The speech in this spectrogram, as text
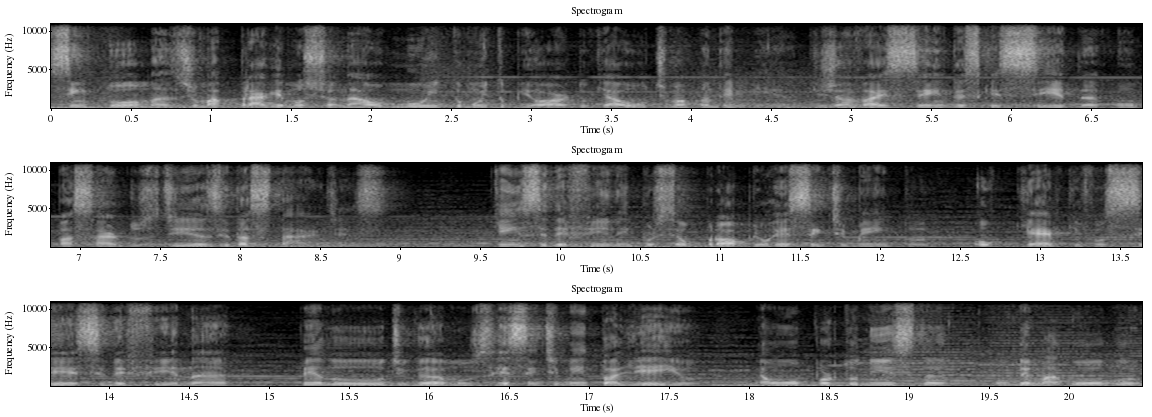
sintomas de uma praga emocional muito, muito pior do que a última pandemia, que já vai sendo esquecida com o passar dos dias e das tardes. Quem se define por seu próprio ressentimento, ou quer que você se defina pelo, digamos, ressentimento alheio, é um oportunista, um demagogo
